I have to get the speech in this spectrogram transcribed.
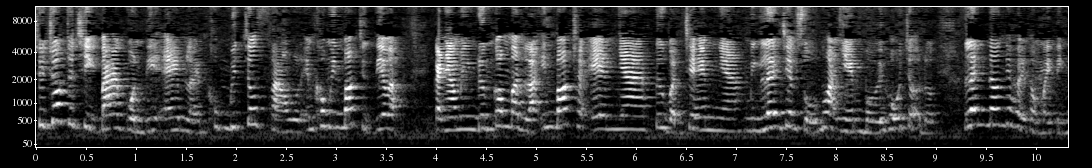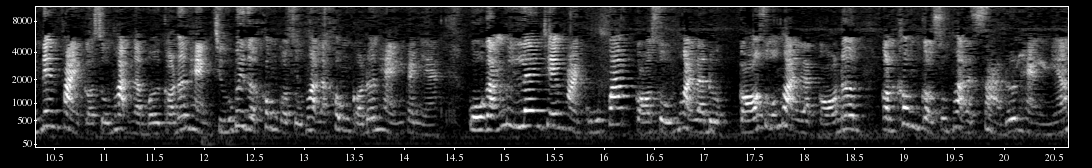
Chứ chốt cho chị ba quần đi em là em không biết chốt sao luôn. Em không inbox trực tiếp ạ. À. cả nhà mình đừng comment là inbox cho em nha, tư vấn cho em nha. Mình lên trên số điện thoại nhà em mới hỗ trợ được. Lên đơn cho hệ thống máy tính nên phải có số điện thoại là mới có đơn hàng. Chứ bây giờ không có số điện thoại là không có đơn hàng cả nhà. Cố gắng mình lên cho em hoài cú pháp có số điện thoại là được, có số điện thoại là có đơn, còn không có số điện thoại là xả đơn hàng nhá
